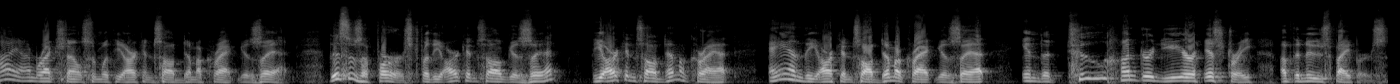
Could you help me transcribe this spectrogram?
Hi, I'm Rex Nelson with the Arkansas Democrat Gazette. This is a first for the Arkansas Gazette, the Arkansas Democrat, and the Arkansas Democrat Gazette in the 200 year history of the newspapers.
